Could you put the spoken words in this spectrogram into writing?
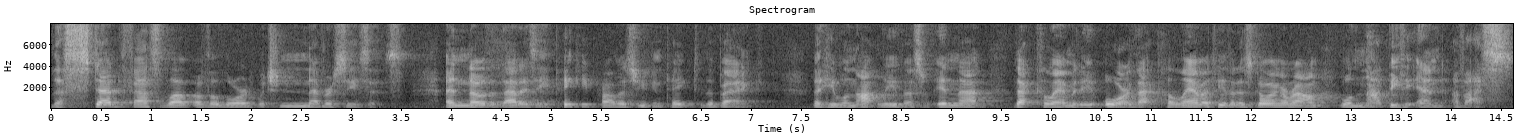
the steadfast love of the Lord which never ceases. And know that that is a pinky promise you can take to the bank that he will not leave us in that, that calamity, or that calamity that is going around will not be the end of us.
